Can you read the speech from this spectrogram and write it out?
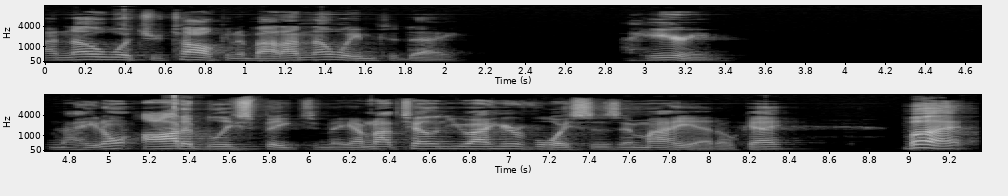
I know what you're talking about. I know Him today. I hear Him. Now, He don't audibly speak to me. I'm not telling you I hear voices in my head, okay? But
